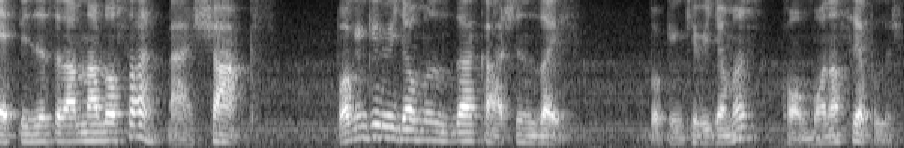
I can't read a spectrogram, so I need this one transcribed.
Hepinize selamlar dostlar. Ben Shanks. Bugünkü videomuzda karşınızdayız. Bugünkü videomuz combo nasıl yapılır?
